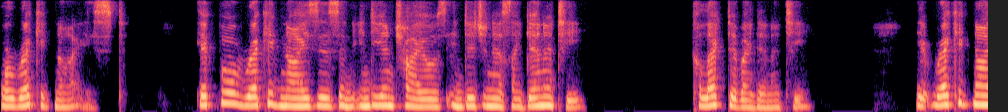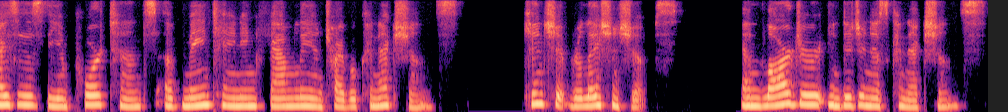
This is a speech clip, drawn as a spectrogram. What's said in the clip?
or recognized. ICWA recognizes an Indian child's Indigenous identity, collective identity, it recognizes the importance of maintaining family and tribal connections, kinship relationships, and larger Indigenous connections.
